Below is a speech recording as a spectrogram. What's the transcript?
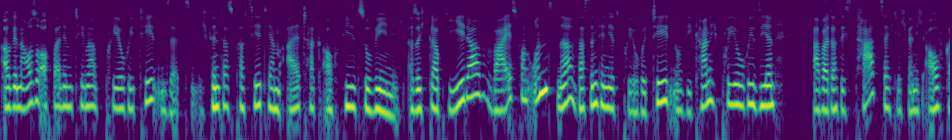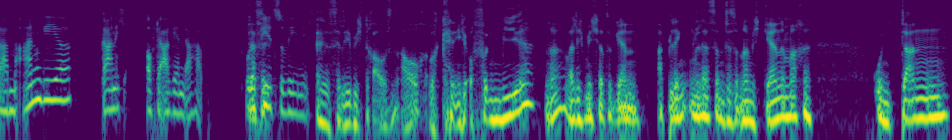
aber genauso auch bei dem Thema Prioritäten setzen. Ich finde, das passiert ja im Alltag auch viel zu wenig. Also ich glaube, jeder weiß von uns, ne, was sind denn jetzt Prioritäten und wie kann ich priorisieren, aber dass ich es tatsächlich, wenn ich Aufgaben angehe, gar nicht auf der Agenda habe. Oder das viel zu wenig. Das erlebe ich draußen auch, aber kenne ich auch von mir, ne, weil ich mich ja so gern ablenken lasse und das unheimlich gerne mache und dann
